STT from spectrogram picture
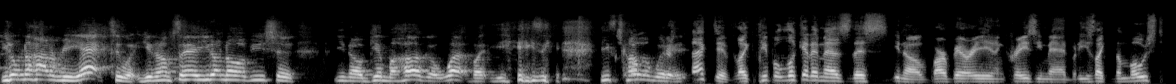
you don't know how to react to it. You know what I'm saying? You don't know if you should you know, give him a hug or what, but he's he's coming with it. Effective. Like people look at him as this, you know, barbarian and crazy man, but he's like the most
